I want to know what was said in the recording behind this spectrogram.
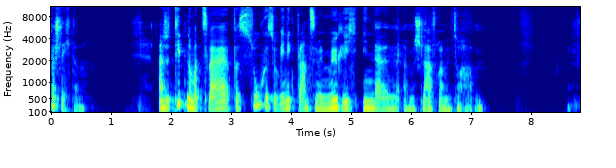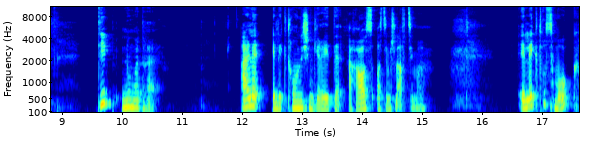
verschlechtern. Also Tipp Nummer zwei, versuche so wenig Pflanzen wie möglich in deinen ähm, Schlafräumen zu haben. Tipp Nummer drei. Alle elektronischen Geräte raus aus dem Schlafzimmer. Elektrosmog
